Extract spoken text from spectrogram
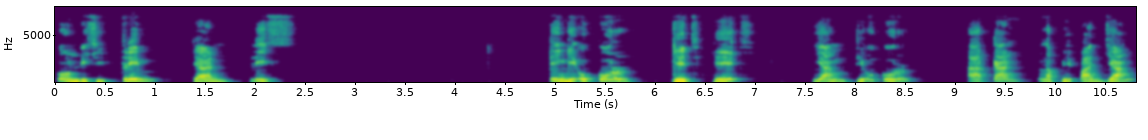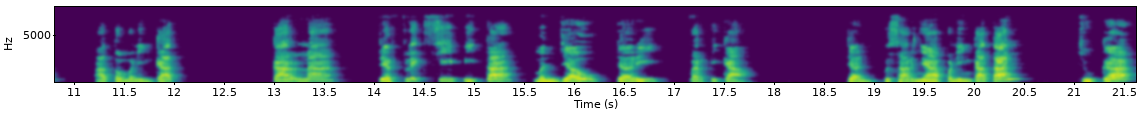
kondisi trim dan lease. Tinggi ukur gauge height yang diukur akan lebih panjang atau meningkat karena defleksi pita menjauh dari vertikal. Dan besarnya peningkatan juga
